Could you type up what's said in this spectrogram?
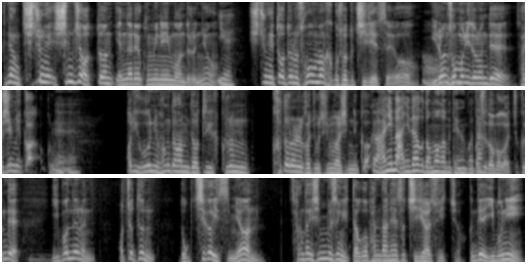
그냥 시중에 심지어 어떤 옛날에 국민의힘 의원들은요. 예. 시중에 떠드는 소문만 갖고서도 질의했어요. 어. 이런 소문이 도는데 사실입니까? 예, 그러면 예. 아니 의원님 황당합니다. 어떻게 그런 카더라를 가지고 질문하십니까? 그럼 아니면 아니다 하고 넘어가면 되는 거다. 그래서 넘어갔죠. 근데 이번에는 어쨌든 녹취가 있으면 상당히 신빙성이 있다고 판단해서 질의할 수 있죠. 근데 이분이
